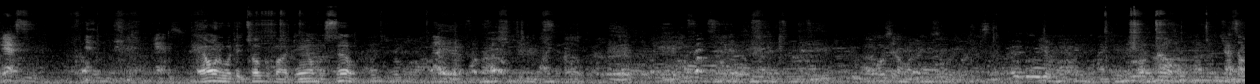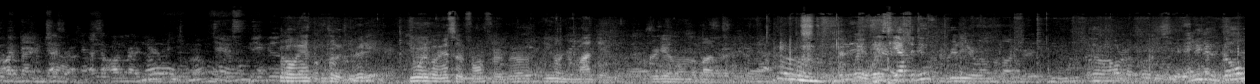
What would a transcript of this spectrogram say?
yes. I don't know what they talk about. Damn, I'm a simp. That's an automatic job. That's an automatic Yes, nigga. Go answer, look, you ready? You want to go answer the phone for a girl? You gonna do my day. Really along the library. Wait, what does he have to do? Really around the library. Nigga, go.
